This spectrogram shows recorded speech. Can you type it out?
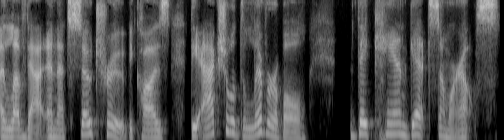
I love that. And that's so true because the actual deliverable, they can get somewhere else.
